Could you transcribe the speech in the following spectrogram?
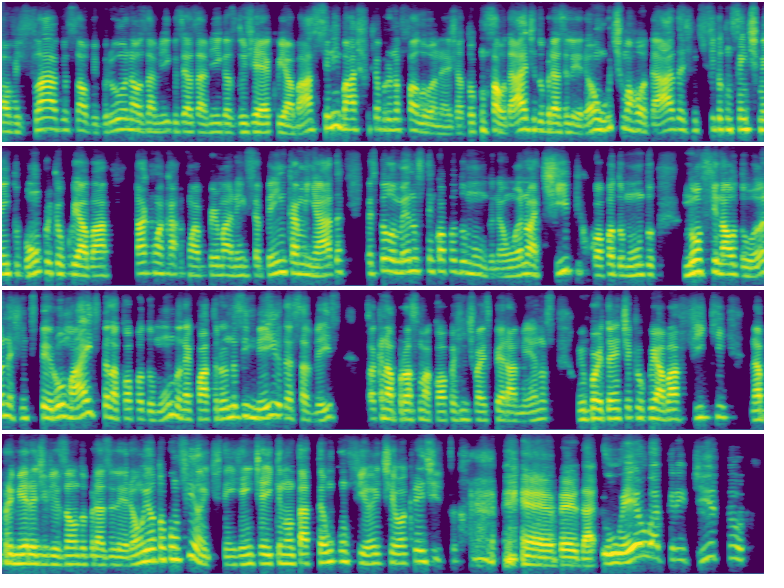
Salve Flávio, salve Bruna, os amigos e as amigas do GE Cuiabá. Assina embaixo o que a Bruna falou, né? Já tô com saudade do Brasileirão, última rodada, a gente fica com um sentimento bom porque o Cuiabá tá com a, com a permanência bem encaminhada, mas pelo menos tem Copa do Mundo, né? Um ano atípico, Copa do Mundo no final do ano. A gente esperou mais pela Copa do Mundo, né? Quatro anos e meio dessa vez, só que na próxima Copa a gente vai esperar menos. O importante é que o Cuiabá fique na primeira divisão do Brasileirão e eu tô confiante. Tem gente aí que não tá tão confiante, eu acredito. É verdade. O eu acredito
